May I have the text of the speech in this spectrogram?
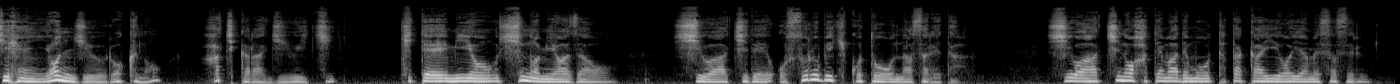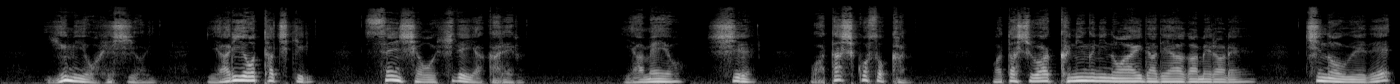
詩編46の8から11。来てみよう主の御業を。死は地で恐るべきことをなされた。死は地の果てまでも戦いをやめさせる。弓をへし折り、槍を断ち切り、戦車を火で焼かれる。やめよ、知れ、私こそ神。私は国々の間で崇められ、地の上で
